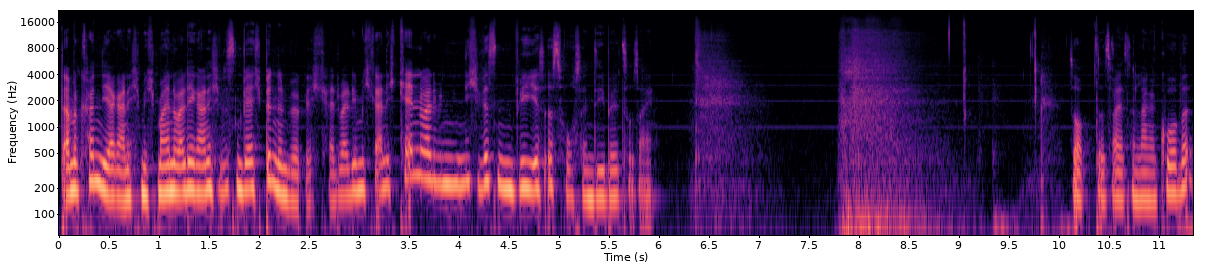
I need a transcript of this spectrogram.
Damit können die ja gar nicht mich meinen, weil die gar nicht wissen, wer ich bin in Wirklichkeit, weil die mich gar nicht kennen, weil die nicht wissen, wie es ist, hochsensibel zu sein. So, das war jetzt eine lange Kurve.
